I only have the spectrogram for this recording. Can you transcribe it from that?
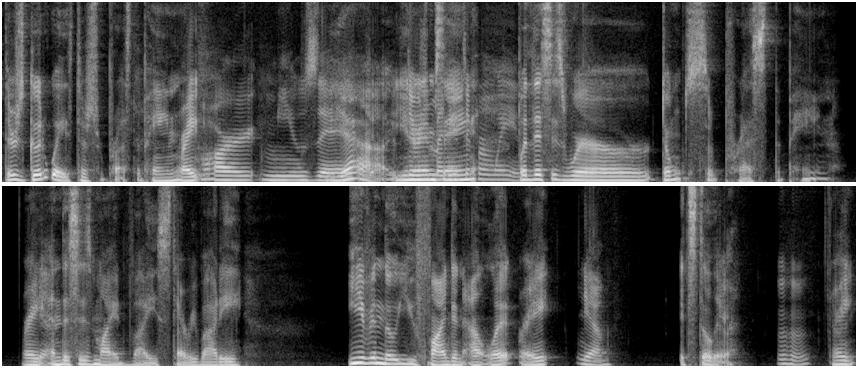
there's good ways to suppress the pain, right? Art, music. Yeah, you know what I'm many saying. different ways. But this is where don't suppress the pain, right? And this is my advice to everybody. Even though you find an outlet, right, yeah. it's still there, mm-hmm. right?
